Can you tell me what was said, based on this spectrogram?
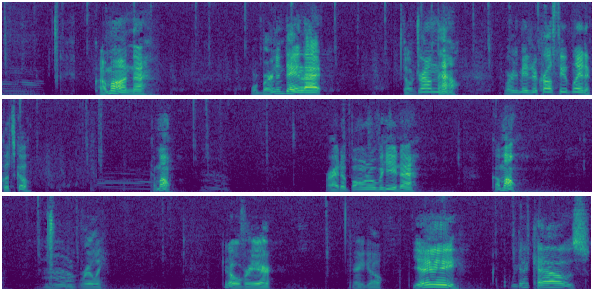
Come on now. We're burning daylight. Don't drown now. We already made it across the Atlantic. Let's go. Come on. Right up on over here now. Come on. Really? Get over here. There you go. Yay! We got cows.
